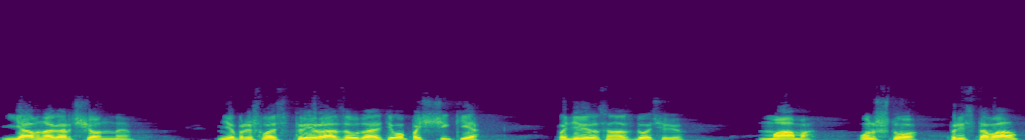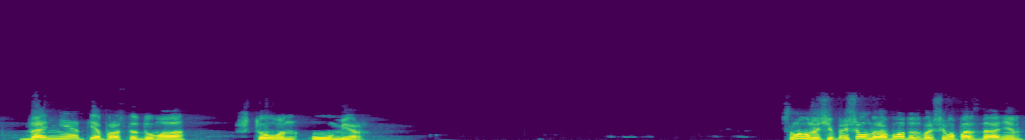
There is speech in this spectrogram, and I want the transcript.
явно огорченная. Мне пришлось три раза ударить его по щеке, — поделилась она с дочерью. «Мама, он что, приставал?» «Да нет, я просто думала, что он умер». Служащий пришел на работу с большим опозданием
